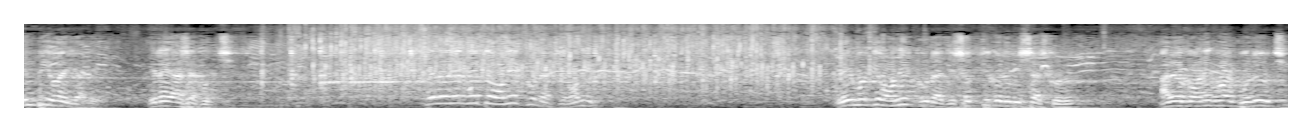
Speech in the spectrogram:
এমপি হয়ে যাবে, এটাই আশা করছি। এর মধ্যে অনেক গুণ আছে, অনেক। এর মধ্যে অনেক গুণ আছে, সত্যি করে বিশ্বাস করুন। আমি ওকে অনেকবার বলেওছি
